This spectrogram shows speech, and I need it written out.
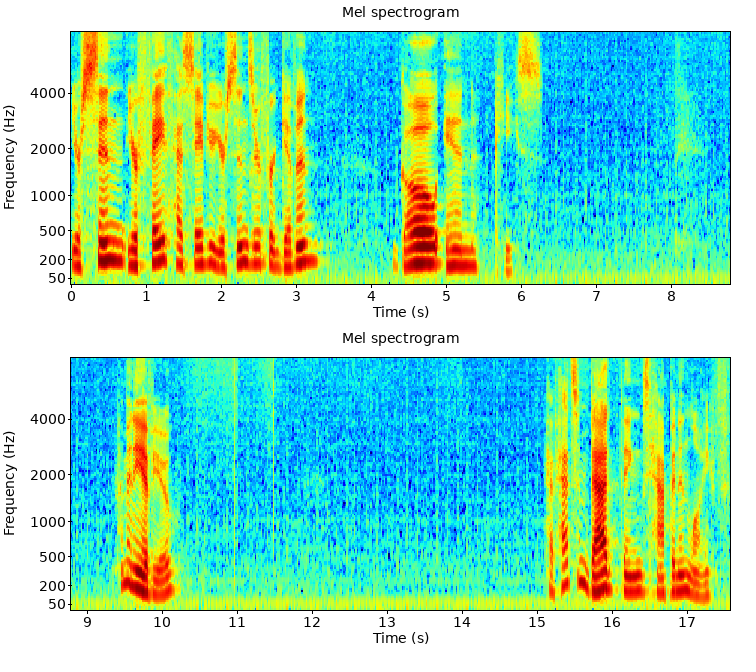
"Your sin, your faith has saved you, your sins are forgiven. Go in peace." How many of you have had some bad things happen in life?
